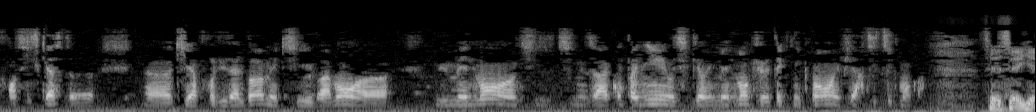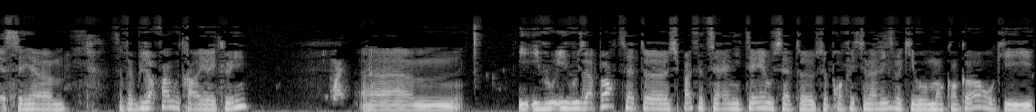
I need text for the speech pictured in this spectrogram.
Francis Cast qui a produit l'album et qui est vraiment humainement qui, qui, nous a accompagnés aussi bien humainement que techniquement et puis artistiquement quoi. C'est c'est ça fait plusieurs fois que vous travaillez avec lui. Ouais il, vous, il vous apporte cette, euh, je sais pas, cette sérénité ou cette, euh, ce professionnalisme qui vous manque encore ou qui,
